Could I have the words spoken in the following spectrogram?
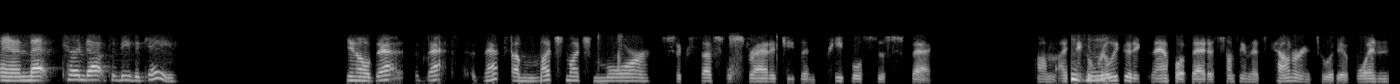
and that turned out to be the case you know that that that's a much much more successful strategy than people suspect. Um, I think mm-hmm. a really good example of that is something that's counterintuitive. When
